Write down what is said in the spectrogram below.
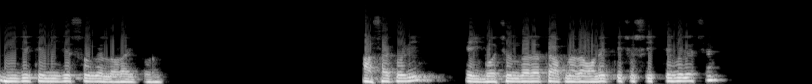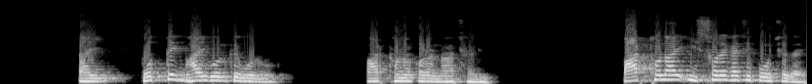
নিজেকে নিজের সঙ্গে লড়াই করুন। আশা করি এই বচন দ্বারাতে আপনারা অনেক কিছু শিখতে পেরেছেন। তাই প্রত্যেক ভাই বোনকে বলব, প্রার্থনা করা না ছাড়ি প্রার্থনায় ঈশ্বরের কাছে পৌঁছে দেয়।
